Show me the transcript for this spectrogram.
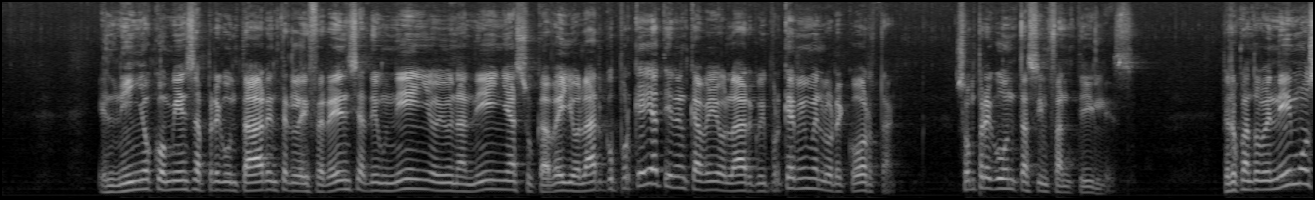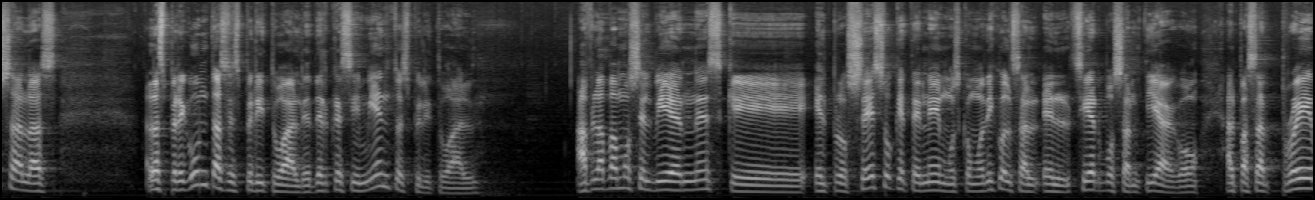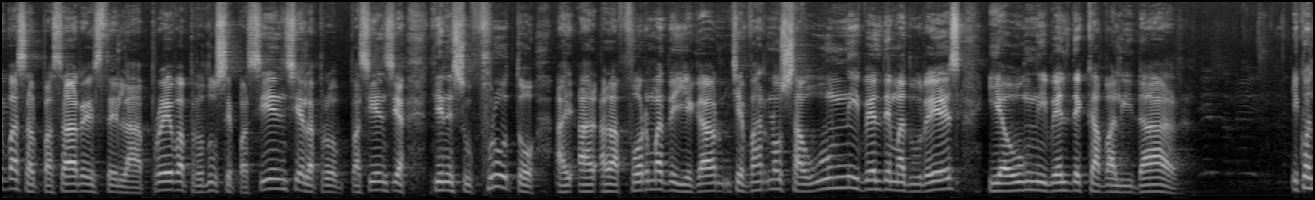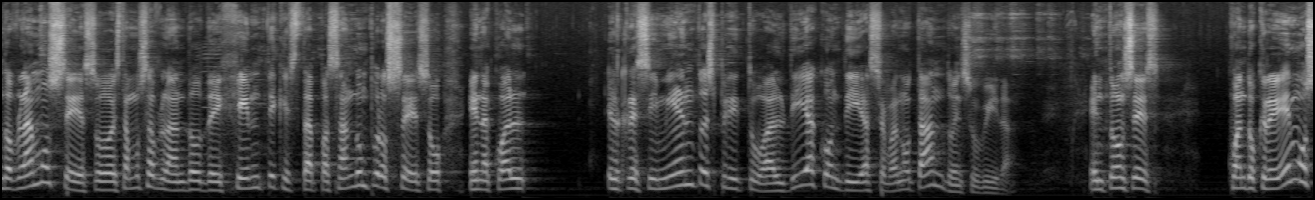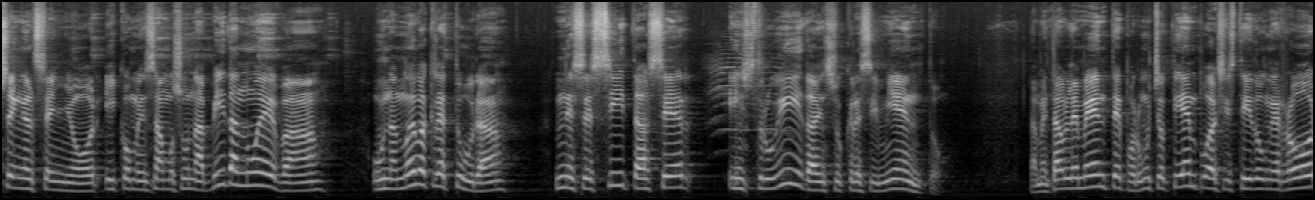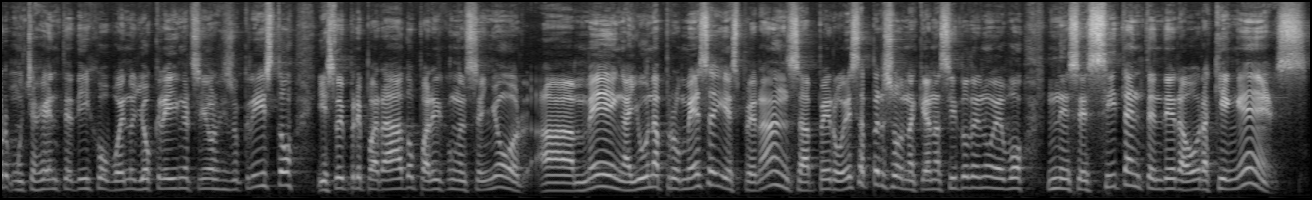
El niño comienza a preguntar entre la diferencia de un niño y una niña, su cabello largo, ¿por qué ella tiene el cabello largo y por qué a mí me lo recortan? Son preguntas infantiles. Pero cuando venimos a las, a las preguntas espirituales, del crecimiento espiritual, Hablábamos el viernes que el proceso que tenemos, como dijo el, siervo Santiago, al pasar pruebas, al pasar este, la prueba produce paciencia, la paciencia tiene su fruto a, la forma de llegar, llevarnos a un nivel de madurez y a un nivel de cabalidad. Y cuando hablamos eso, estamos hablando de gente que está pasando un proceso en el cual el crecimiento espiritual día con día se va notando en su vida. Entonces, cuando creemos en el Señor y comenzamos una vida nueva, una nueva criatura, necesita ser instruida en su crecimiento. Lamentablemente, por mucho tiempo ha existido un error. Mucha gente dijo, bueno, yo creí en el Señor Jesucristo y estoy preparado para ir con el Señor. Amén. Hay una promesa y esperanza, pero esa persona que ha nacido de nuevo necesita entender ahora quién es.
